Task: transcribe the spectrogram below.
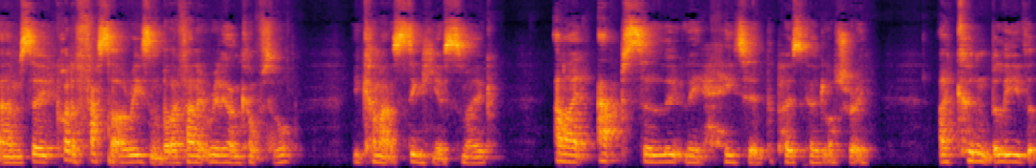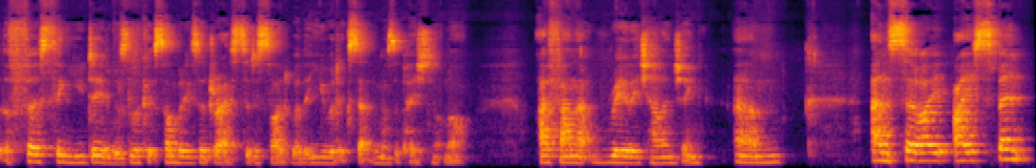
um, so quite a facile reason, but I found it really uncomfortable. You come out stinking of smoke. And I absolutely hated the postcode lottery. I couldn't believe that the first thing you did was look at somebody's address to decide whether you would accept them as a patient or not. I found that really challenging. Um, and so I, I spent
